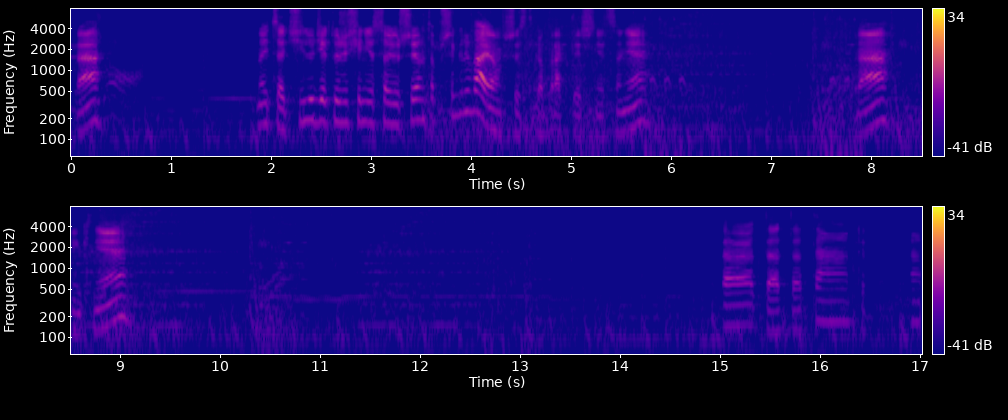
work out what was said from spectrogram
Dobra. No i co, ci ludzie, którzy się nie sojuszują, to przegrywają wszystko praktycznie, co nie? Dobra, pięknie. Ta, ta, ta, ta, ta, ta.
